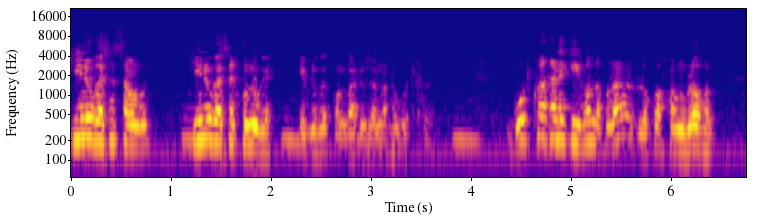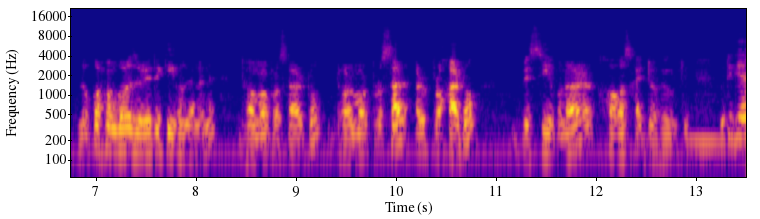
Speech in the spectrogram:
কিনো গাইছে চাওঁগৈ কিনো গাইছে শুনোগে এইবুলি কৈ কোনোবা দুজন মানুহ গোট খালে। গোট খোৱাৰ কাৰণে কি হ'ল? আপোনাৰ লোক সংগ্ৰহ হ'ল। লোকৰ সংগ্ৰহৰ জৰিয়তে কি হ'ল জানেনে? ধৰ্মৰ প্ৰচাৰটো ধৰ্মৰ প্ৰচাৰ আৰু প্ৰসাৰটো বেছি আপোনাৰ সহজ খাদ্য হৈ উঠিল গতিকে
